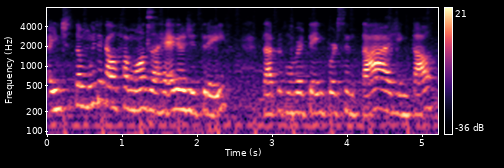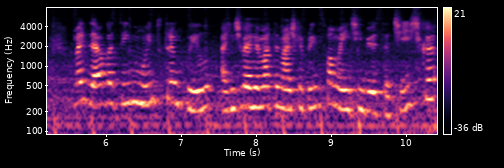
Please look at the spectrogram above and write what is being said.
A gente usa muito aquela famosa regra de 3, tá? Pra converter em porcentagem e tal. Mas é algo assim muito tranquilo. A gente vai ver matemática principalmente em bioestatística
